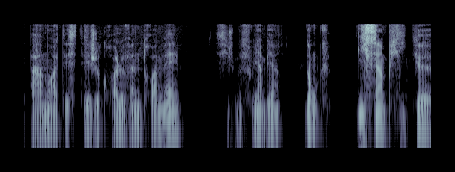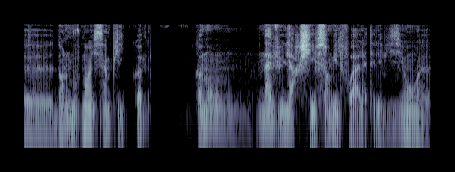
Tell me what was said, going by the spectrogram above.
apparemment attesté, je crois, le 23 mai, si je me souviens bien. Donc, il s'implique euh, dans le mouvement, il s'implique comme, comme on, a vu l'archive cent mille fois à la télévision, euh,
